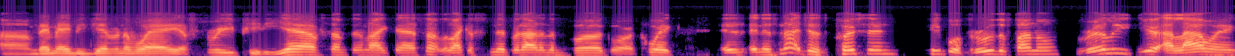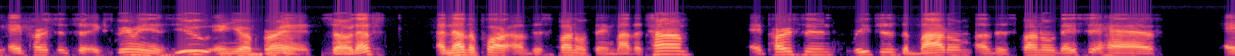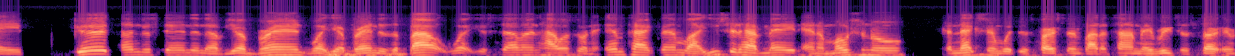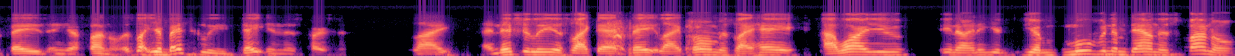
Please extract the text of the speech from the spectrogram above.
Um, they may be giving away a free PDF, something like that, something like a snippet out of the book or a quick. and it's not just pushing people through the funnel. Really, you're allowing a person to experience you and your brand. So that's another part of this funnel thing. By the time a person reaches the bottom of this funnel, they should have a good understanding of your brand, what your brand is about, what you're selling, how it's going to impact them. Like you should have made an emotional connection with this person by the time they reach a certain phase in your funnel. It's like you're basically dating this person. Like initially it's like that bait, like boom, it's like, hey, how are you? You know, and then you're you're moving them down this funnel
